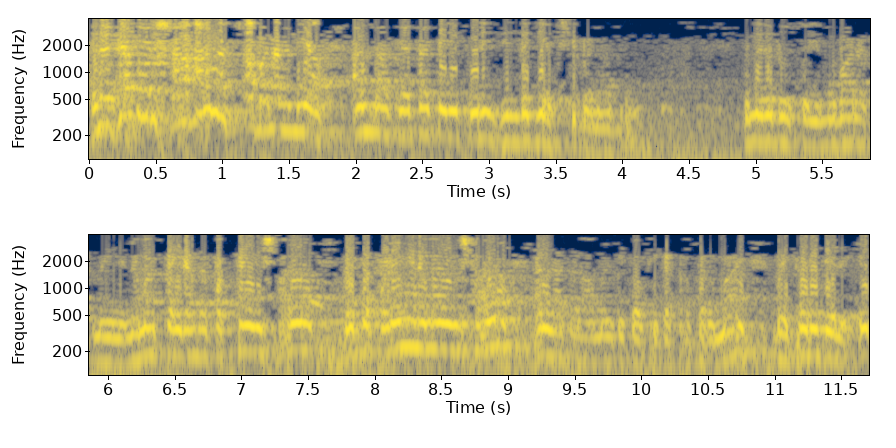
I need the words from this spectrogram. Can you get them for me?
رجب اور شابان اچھا بنا لیا، اللہ کہتا تیری پوری زندگی اچھی بنا دوں۔ میرے دوستوں یہ مبارک مہینے نماز کا ارادہ پکا ہے انشاءاللہ ویسا پڑھیں گے نماز، انشاءاللہ۔ اللہ تعالیٰ عمل کی توفیق عطا فرمائے۔ میں تھوڑی دیر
